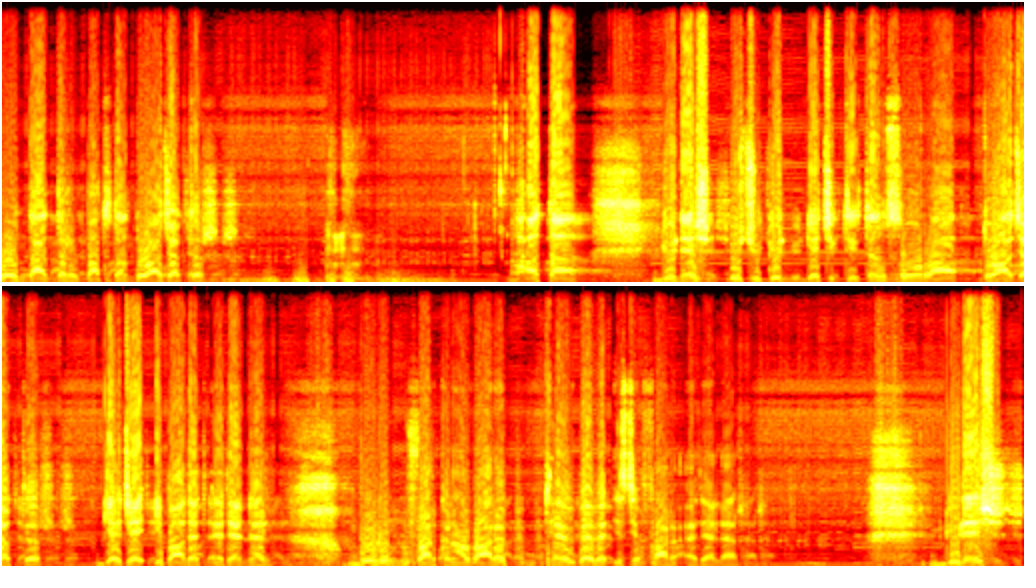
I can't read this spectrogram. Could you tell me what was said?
ondandır batıdan doğacaktır. Hatta güneş üç gün geçtikten sonra doğacaktır. Gece ibadet edenler bunun farkına varıp tevbe ve istiğfar ederler. Güneş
